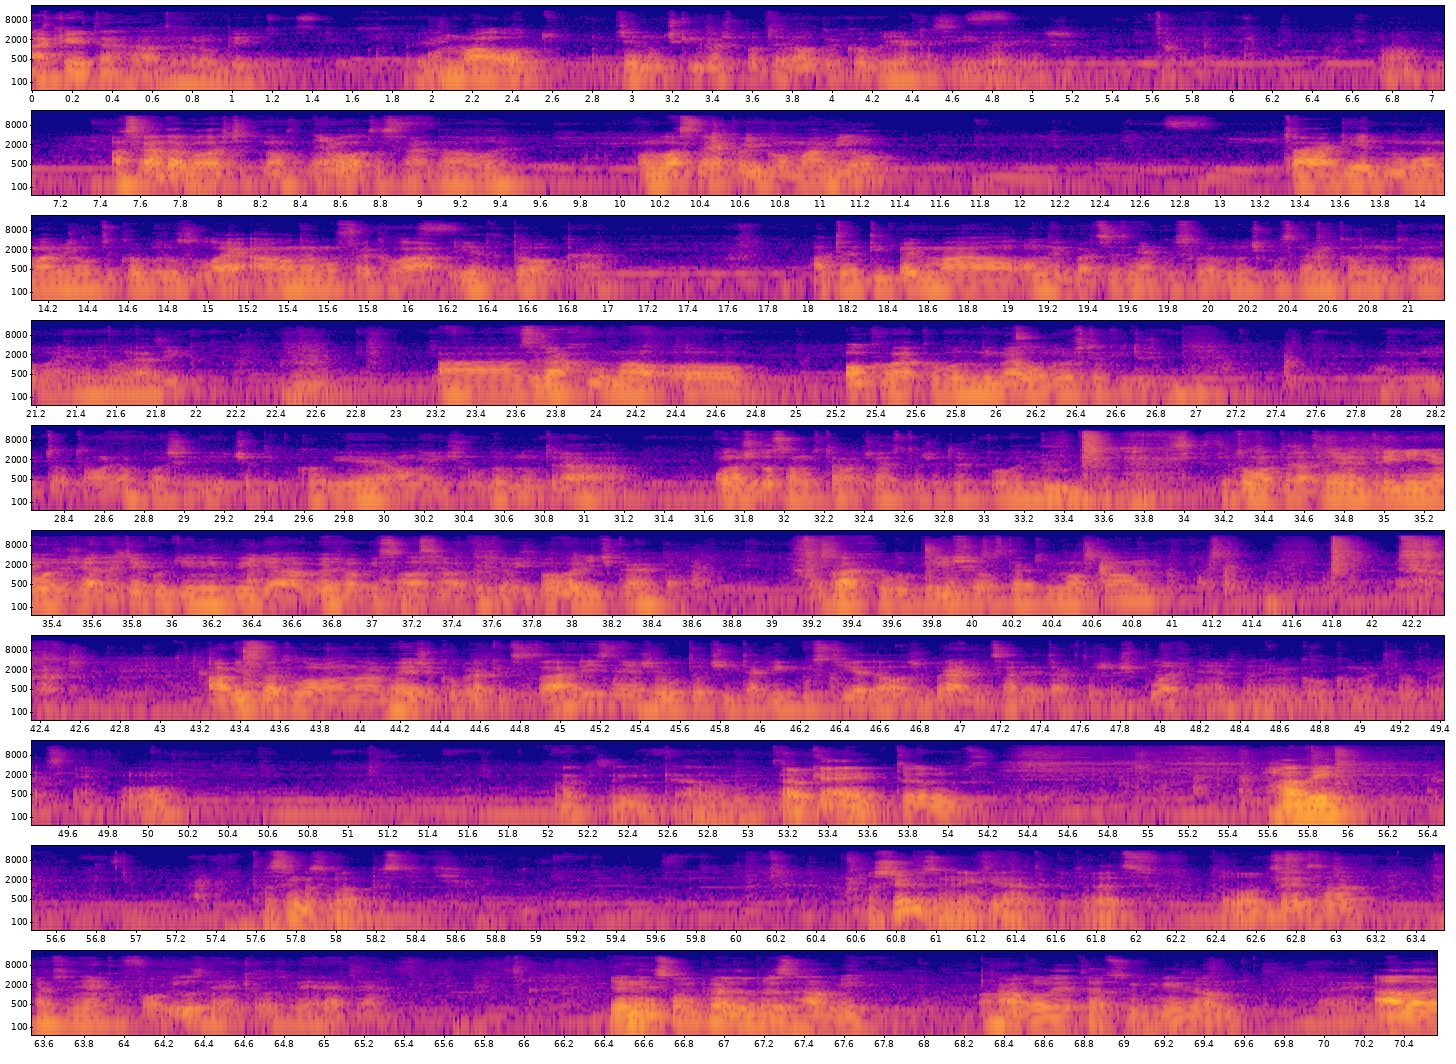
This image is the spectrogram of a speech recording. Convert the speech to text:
Aký je ten hlad hrubý? On mal od denučky až po tie veľké kobry, aké si vyberieš. No. A sranda bola ešte, no nebola to sranda, ale on vlastne ako ich omamil, tak jednu omamil tú kobru zle a ona mu frkla jed do oka. Ten typek mal, on iba cez nejakú svoju vnúčku s nami komunikoval, lebo nevedel jazyk. Hm. A z rachu mal o, oko ako vodný melón, už taký to, že mi totálne oplašený, že čo typkovi je, a on išiel dovnútra a ono, že to sa mu stáva často, že to je v pohode. to len teraz, neviem, 3 dní nemôže žiadne tekutiny piť a vieš, opísala to ako keby pohodička. Za chvíľu prišiel s takým okom a vysvetloval nám, hej, že kobra keď sa zahryzne, že útočí, tak vypustí jed, ale že brániť sa vie takto, že šplechne až do neviem koľko metrov presne. Hm. Ok, to... Hady. To si musím odpustiť. Šiel by som niekedy na takúto vec. To vôbec nie zlé. Máte nejakú fóbiu z nejakého zvieraťa? Ja nie som úplne dobrý s hadmi. Aha. Alebo lietajúcim hmyzom. Hej. Ale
